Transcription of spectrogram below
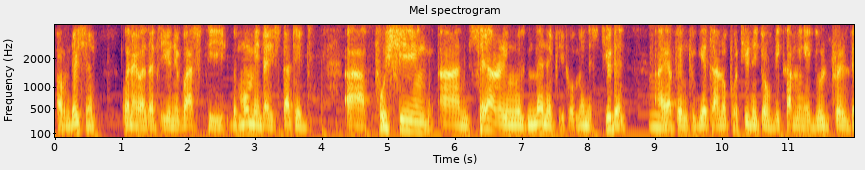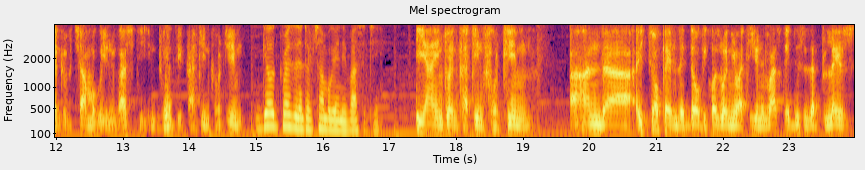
foundation when I was at university. The moment I started uh, pushing and sharing with many people, many students. Mm-hmm. I happened to get an opportunity of becoming a guild president of Kyambogo University in 2013-14. Guild president of Kyambogo University. Yeah, in 2013-14. And uh, it opened the door because when you're at university, this is a place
